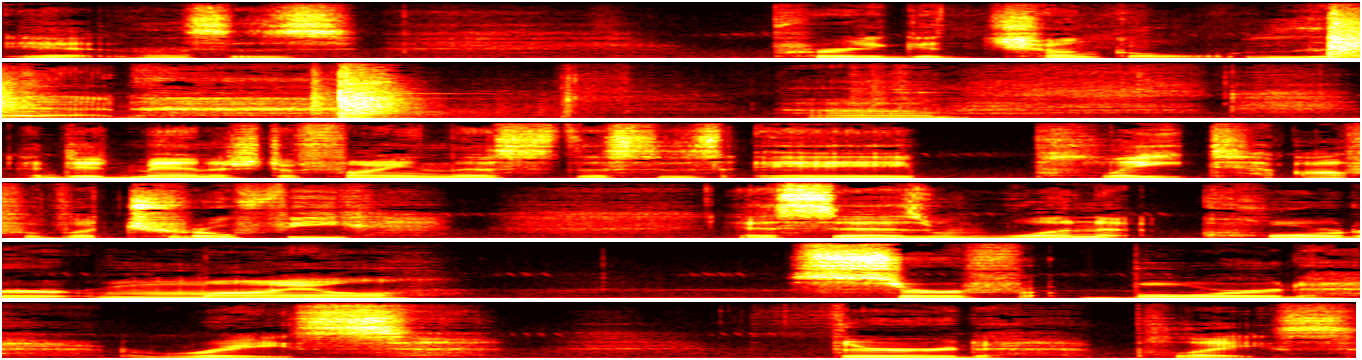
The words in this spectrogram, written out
it. This is pretty good chunk of lead um, I did manage to find this this is a plate off of a trophy it says one quarter mile surfboard race. Third place.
